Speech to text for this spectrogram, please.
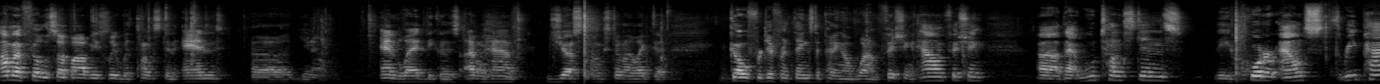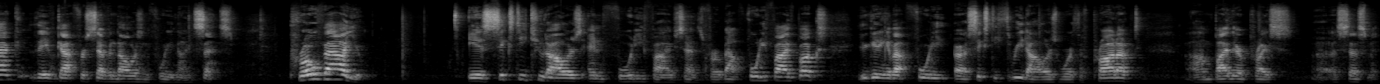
I'm going to fill this up, obviously, with tungsten and, uh, you know, and lead because I don't have just tungsten. I like to go for different things depending on what I'm fishing and how I'm fishing. Uh, that Woo Tungsten's, the quarter ounce three pack, they've got for $7.49. Pro value is $62.45. For about 45 bucks, you're getting about 40 uh, $63 worth of product um, by their price uh, assessment.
